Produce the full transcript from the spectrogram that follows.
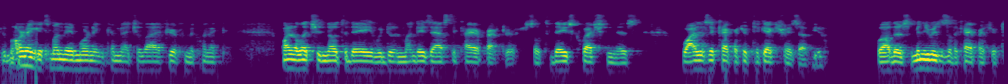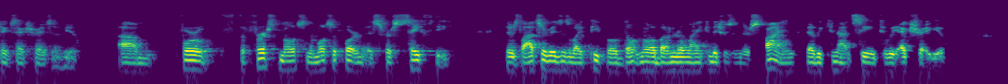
Good morning. It's Monday morning coming at you live here from the clinic. Wanted to let you know today we're doing Monday's Ask the Chiropractor. So today's question is, why does the chiropractor take x-rays of you? Well, there's many reasons that the chiropractor takes x-rays of you. Um, for the first most and the most important is for safety. There's lots of reasons why people don't know about underlying conditions in their spine that we cannot see until we x-ray you.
